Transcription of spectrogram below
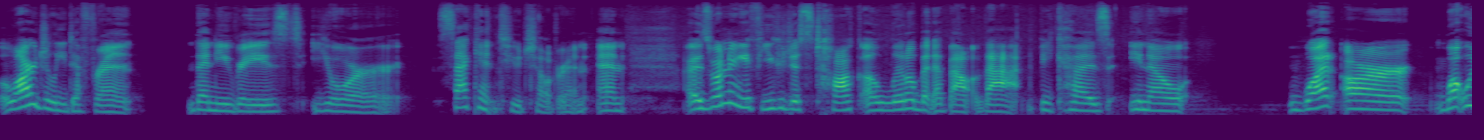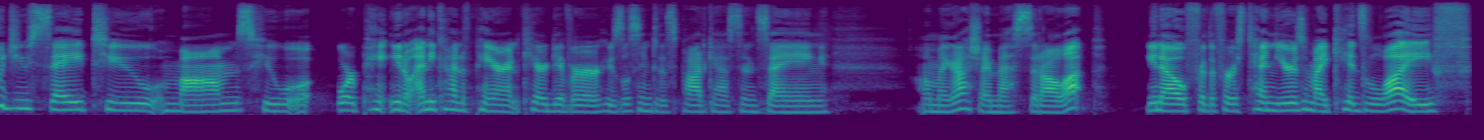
largely different than you raised your second two children. And I was wondering if you could just talk a little bit about that because, you know, what are what would you say to moms who or you know any kind of parent caregiver who's listening to this podcast and saying oh my gosh i messed it all up. You know for the first 10 years of my kid's life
